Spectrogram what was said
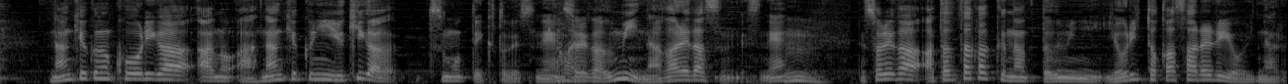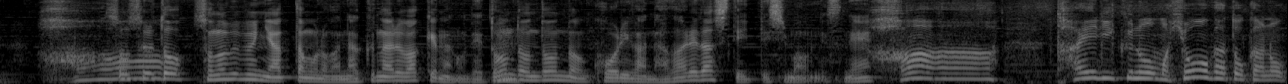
え南極の氷があのあ南極に雪が積もっていくとですね、はい。それが海に流れ出すんですね、うん。でそれが暖かくなった海により溶かされるようになる。はあ。そうするとその部分にあったものがなくなるわけなのでどんどんどんどん氷が流れ出していってしまうんですね、はあ大陸のまあ氷河とかの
